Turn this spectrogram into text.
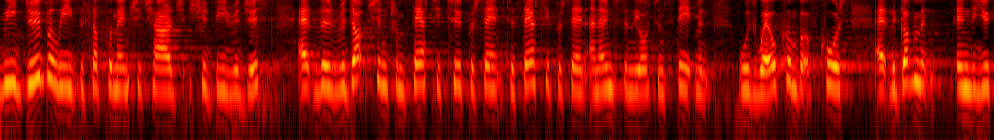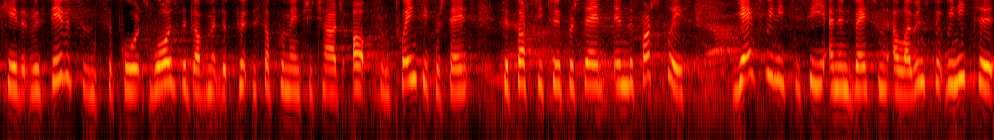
we do believe the supplementary charge should be reduced. Uh, the reduction from 32% to 30% announced in the autumn statement was welcome, but of course uh, the government in the UK that Ruth Davidson supports was the government that put the supplementary charge up from 20% to 32% in the first place. Yes, we need to see an investment allowance, but we need to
